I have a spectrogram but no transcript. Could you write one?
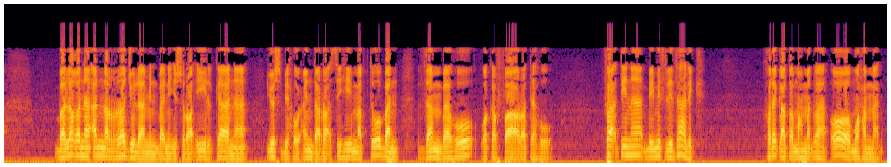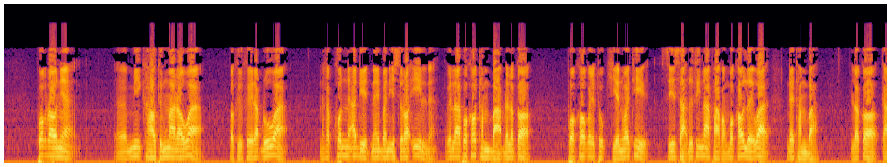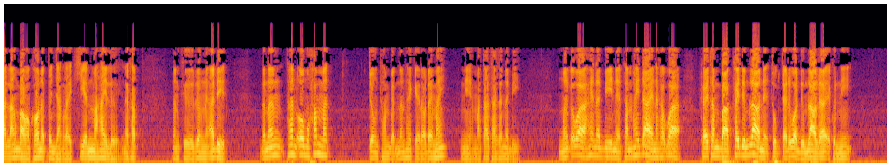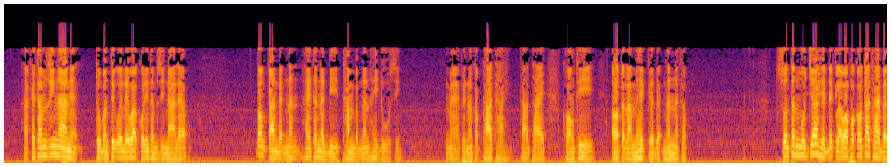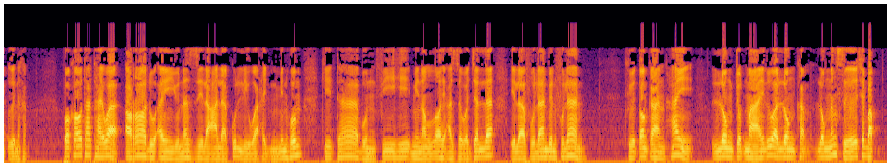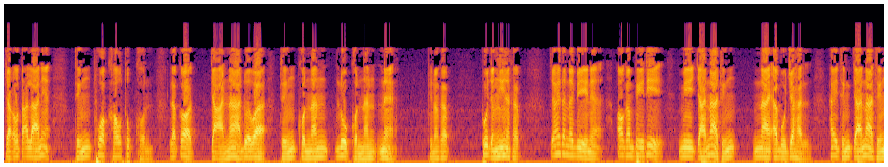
بلغنا أن الرجل من بني إسرائيل كان يصبح عند رأسه مكتوبا ذنبه وكفارته فأتنا بمثل ذلكเขาได้กล่าวต่อมุฮัมมัดว่า โอ้มุฮัมมัดพวกเราเนี่ยมีข่าวถึงมาเราว่า ก็คือเคยรับรู้ว่านะครับ คนในอดีตในบนีอิสราเอลเนี่ย เวลาพวกเขาทำบาปแล้วแล้วก็ พวกเขาก็จะถูกเขียนไว้ที่ศีรษะหรือที่หน้าผากของพวกเขาเลยว่าได้ทำบาปแล้วก็การล้างบาปของเขาเนี่ยเป็นอย่างไรเขียนมาให้เลยนะครับ นั่นคือเรื่องในอดีต ดังนั้นท่านโอ้มุฮัมมัดจงทำแบบนั้นให้แก่เราได้ไหมเนี่ยมาท้าทายท่านนบี เหมือนกับว่าให้นบีเนี่ยทำให้ได้นะครับ ว่าใครทำบาปใครดื่มเหล้าเนี่ย ถูกใจหรือว่าดื่มเหล้าแล้วไอ้คนนี้ใครทำซีนาเนี่ย ถูกบันทึกไว้เลยว่า คนนี้ทำซีนาแล้ว ต้องการแบบนั้น ให้ท่านนบีทำแบบนั้นให้ดูสิแม่พี่น้องครับท้าทายท้าทายของที่อัลลอฮฺตะลาไม่ให้เกิดแบบนั้นนะครับ ส่วนท่านมุจาฮิดได้กล่าวว่าพวกเขาท้าทายแบบอื่นนะครับ พวกเขาท้าทายว่าأرادوا أن ينزل على كل واحد منهم كتاب فيه من الله عز وجلอิลาฟุลานบินฟุลานคือต้องการให้ลงจดหมายหรือว่าลงลงหนังสือฉบับจากอัลตะลาเนี่ยถึงพวกเขาทุกคน แล้วก็จ่าหน้าด้วยว่าถึงคนนั้นลูกคนนั้นแน่พี่น้องครับ พูดอย่างนี้นะครับ จะให้ท่านนาบีเนี่ย เอาคำพีที่มีจ่าหน้าถึงนายอบูจฮัลให้ถึงจ่าหน้าถึง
